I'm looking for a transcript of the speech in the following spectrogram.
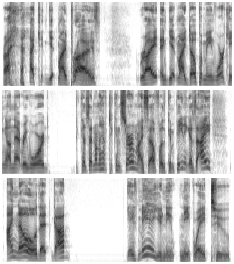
right? I can get my prize, right, and get my dopamine working on that reward because I don't have to concern myself with competing as I I know that God gave me a unique, way to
